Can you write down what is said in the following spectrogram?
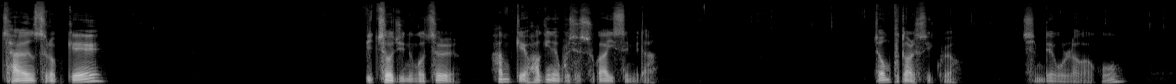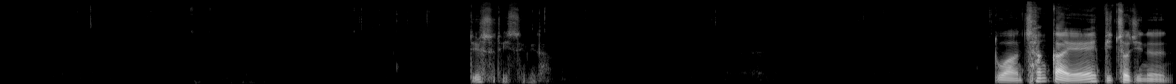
자연스럽게 비춰지는 것을 함께 확인해 보실 수가 있습니다. 점프도 할 수 있고요. 침대에 올라가고 뛸 수도 있습니다. 또한 창가에 비춰지는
